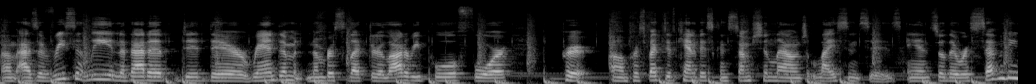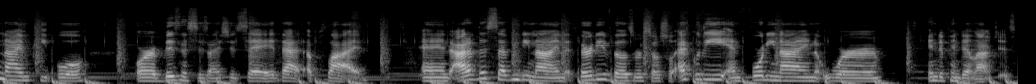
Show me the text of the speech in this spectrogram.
um, as of recently, Nevada did their random number selector lottery pool for per, um, prospective cannabis consumption lounge licenses. And so there were 79 people, or businesses, I should say, that applied. And out of the 79, 30 of those were social equity and 49 were independent lounges.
